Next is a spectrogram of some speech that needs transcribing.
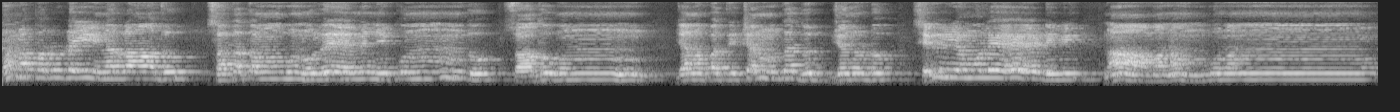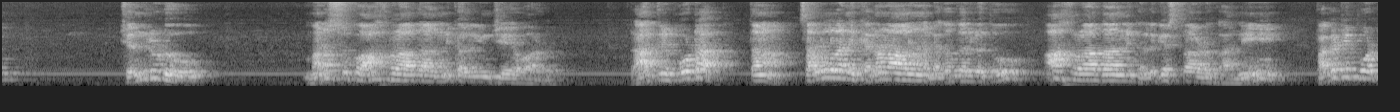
ధనపరుడైన రాజు సతతంబునులేమి నికుందు సాధువున్. జనపతి చంద దుర్జనుడు శల్యములేడివి నా మనంబునం చంద్రుడు మనస్సుకు ఆహ్లాదాన్ని కలిగించేవాడు. రాత్రిపూట తన చల్లని కిరణాలను వెదజల్లుతూ ఆహ్లాదాన్ని కలిగిస్తాడు కానీ పగటిపూట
